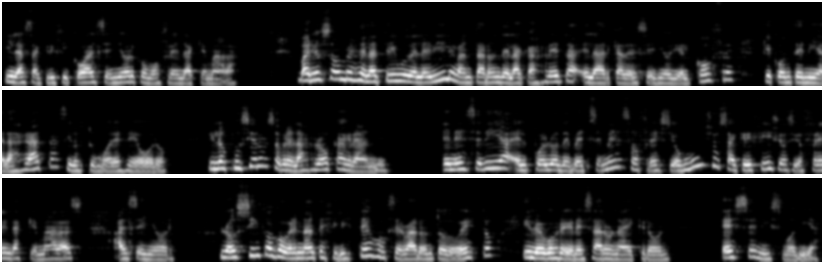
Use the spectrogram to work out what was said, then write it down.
y las sacrificó al Señor como ofrenda quemada. Varios hombres de la tribu de Leví levantaron de la carreta el arca del Señor y el cofre que contenía las ratas y los tumores de oro y los pusieron sobre la roca grande. En ese día el pueblo de Betsemes ofreció muchos sacrificios y ofrendas quemadas al Señor. Los cinco gobernantes filisteos observaron todo esto y luego regresaron a Ecrón ese mismo día.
